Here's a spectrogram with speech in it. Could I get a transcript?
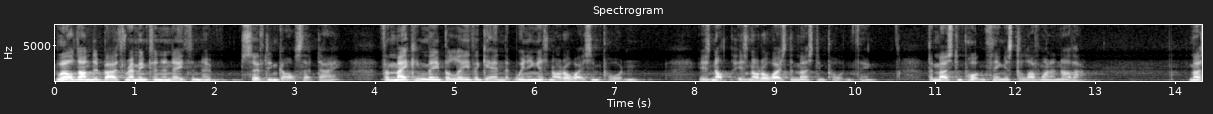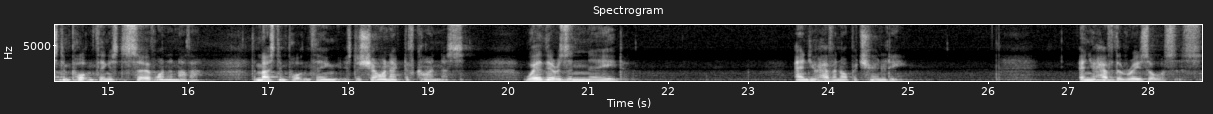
Well done to both Remington and Ethan, who served in goals that day, for making me believe again that winning is not always important, is not, is not always the most important thing. The most important thing is to love one another. The most important thing is to serve one another. The most important thing is to show an act of kindness. Where there is a need and you have an opportunity and you have the resources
